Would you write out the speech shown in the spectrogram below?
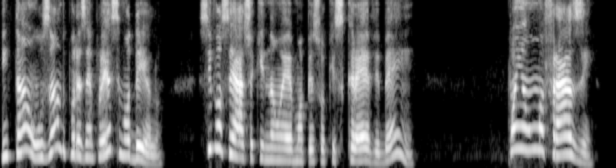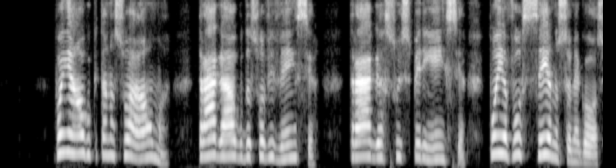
Então, usando, por exemplo, esse modelo, se você acha que não é uma pessoa que escreve bem, ponha uma frase, ponha algo que está na sua alma, traga algo da sua vivência. Traga a sua experiência, ponha você no seu negócio,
